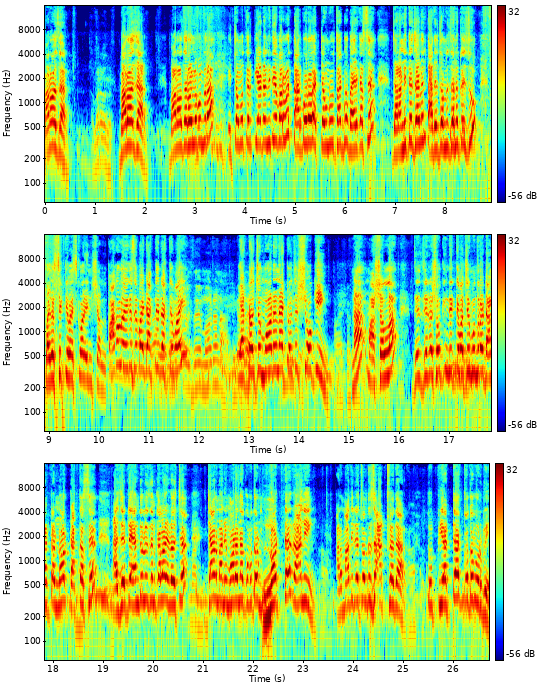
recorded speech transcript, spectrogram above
বারো হাজার। বারো হাজার। বারো হাজার হলে বন্ধুরা, এই চমৎকার পিয়াটা নিতে পারবে। তারপরেও একটা অনুরোধ থাকবে ভাইয়ের কাছে, যারা নিতে চাইবেন তাদের জন্য যেন কিছু। ইনশাল্লাহ। পাগল হয়ে গেছে ভাই, ডাকতে ডাকতে ভাই। একটা হচ্ছে মডার্ন একটা হচ্ছে শোকিং না? মার্শাল্লাহ যে, যেটা শৌকিং দেখতে পাচ্ছেন বন্ধুরা, ডানেরটা নট ডাকতেছে। আর যেটা অ্যান্ডোলুজেন কালার এটা হচ্ছে জার্মানি মডার্ন কবুতর নটটা রানিং আর মাদিটা চলতেছে আট ফেদার তো পিয়ারটা কত পড়বে?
